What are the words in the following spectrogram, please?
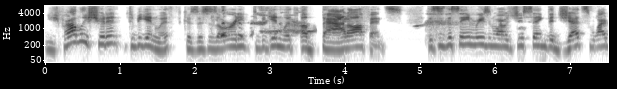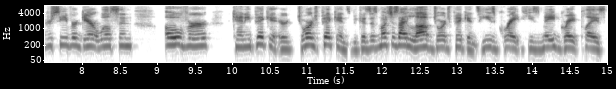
you probably shouldn't to begin with, because this is already to begin with a bad offense. This is the same reason why I was just saying the Jets wide receiver Garrett Wilson over Kenny Pickett or George Pickens, because as much as I love George Pickens, he's great. He's made great plays.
